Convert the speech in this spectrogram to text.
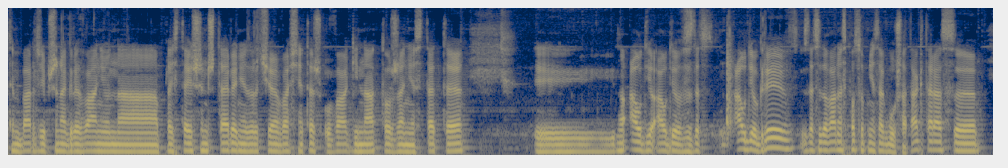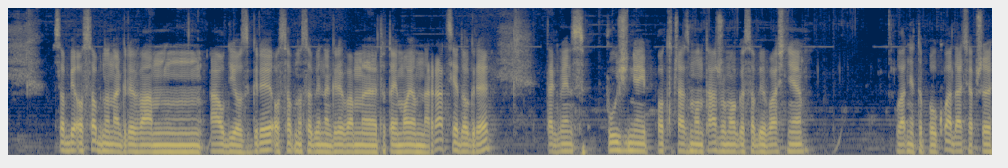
tym bardziej przy nagrywaniu na PlayStation 4 nie zwróciłem właśnie też uwagi na to, że niestety yy, no audio, audio, audio gry w zdecydowany sposób nie zagłusza, tak? Teraz yy, sobie osobno nagrywam audio z gry, osobno sobie nagrywam tutaj moją narrację do gry, tak więc później podczas montażu mogę sobie właśnie ładnie to poukładać, a przy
